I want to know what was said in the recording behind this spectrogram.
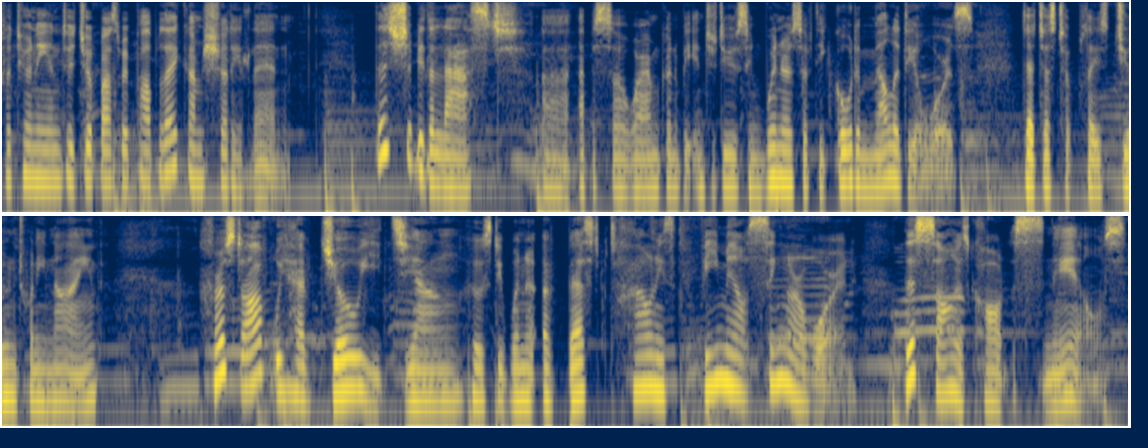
for tuning in to Jukebox Republic. I'm Shirley Lin. This should be the last uh, episode where I'm going to be introducing winners of the Golden Melody Awards that just took place June 29th. First off, we have Joey Jiang, who's the winner of Best Taiwanese Female Singer Award. This song is called Snails.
